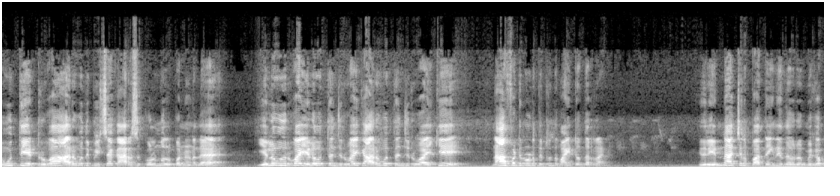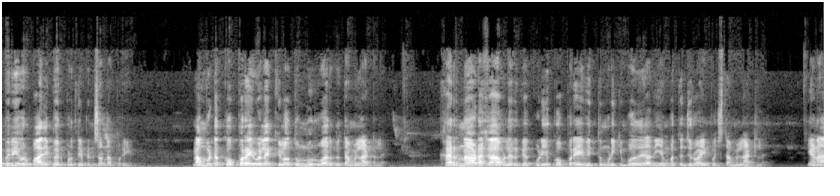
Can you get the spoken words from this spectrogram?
நூற்றி எட்டு ரூபா அறுபது பைசாக்கு அரசு கொள்முதல் பண்ணினதை எழுபது ரூபாய் எழுபத்தஞ்சு ரூபாய்க்கு அறுபத்தஞ்சு ரூபாய்க்கு நாற்பட்டு நிறுவனத்திலிருந்து வாங்கிட்டு வந்துடுறாங்க. இதில் என்ன ஆச்சுன்னு பார்த்தீங்கன்னா இது ஒரு மிகப்பெரிய ஒரு பாதிப்பு ஏற்படுத்தும் எப்படின்னு சொன்ன புரியும். நம்மகிட்ட கொப்பரை விலை கிலோ தொண்ணூறுரூவா இருக்குது தமிழ்நாட்டில். கர்நாடகாவில் இருக்கக்கூடிய கொப்பரையை விற்று முடிக்கும்போது அது எண்பத்தஞ்சு ரூபா ஆகிப்போச்சு தமிழ்நாட்டில். ஏன்னா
